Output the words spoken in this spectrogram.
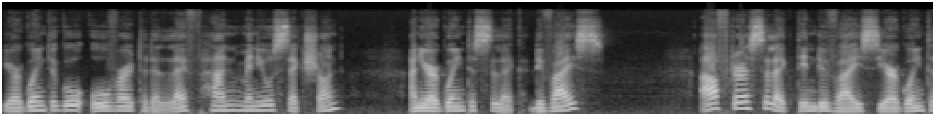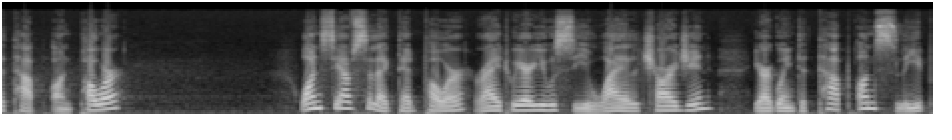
you're going to go over to the left hand menu section and you're going to select device. After selecting device, you're going to tap on power. Once you have selected power, right where you see while charging, you're going to tap on sleep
